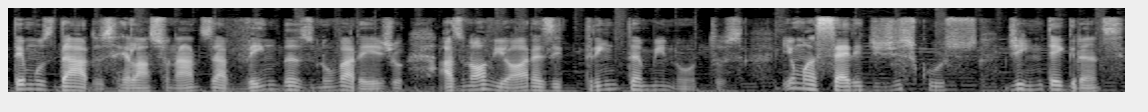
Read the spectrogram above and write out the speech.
temos dados relacionados a vendas no varejo às 9 horas e 30 minutos e uma série de discursos de integrantes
